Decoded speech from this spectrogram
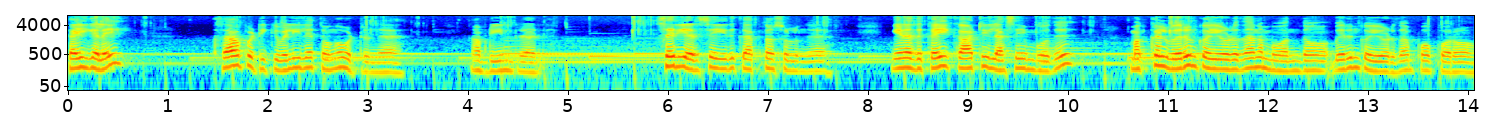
கைகளை சாவப்பட்டிக்கு வெளியில் தொங்க விட்டுருங்க அப்படின்றாரு. சரி அரசே இதுக்கு அர்த்தம் சொல்லுங்கள் எனது கை காற்றில் அசையும் போது மக்கள் வெறும் கையோடு தான் நம்ம வந்தோம். வெறும் கையோடு தான் போக போகிறோம்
